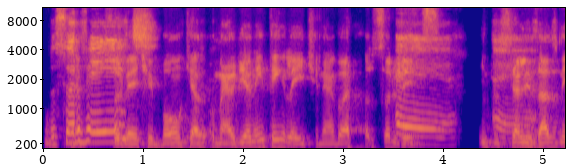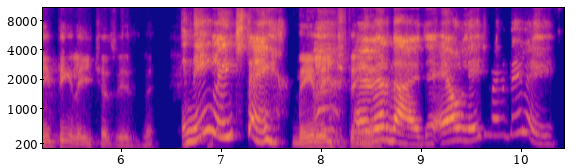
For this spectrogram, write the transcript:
do sorvete. Sorvete bom, que a maioria nem tem leite, né? Agora, os sorvetes é, industrializados é. nem tem leite, às vezes, né? Nem leite tem. Nem leite tem. É, é verdade. É o leite, mas não tem leite.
